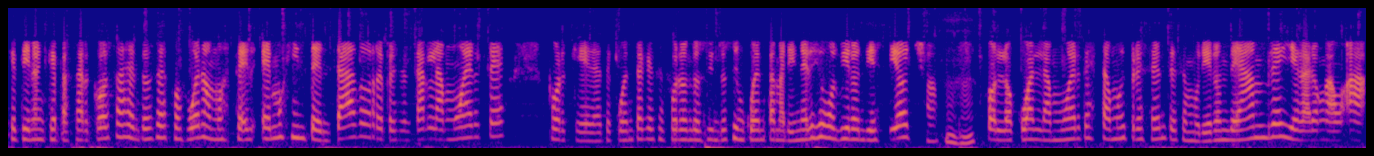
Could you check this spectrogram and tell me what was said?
que tienen que pasar cosas, entonces pues bueno, hemos, hemos intentado representar la muerte porque date cuenta que se fueron 250 marineros y volvieron 18, con lo cual la muerte está muy presente, se murieron de hambre, llegaron a, a,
